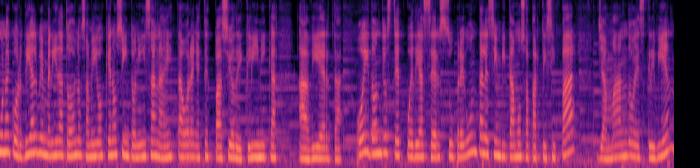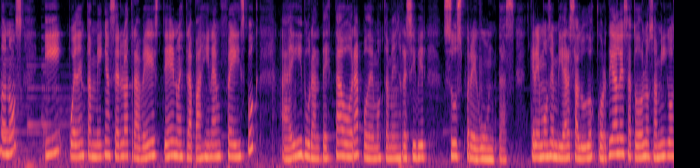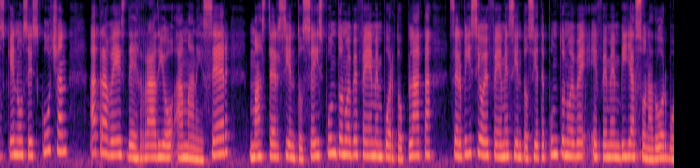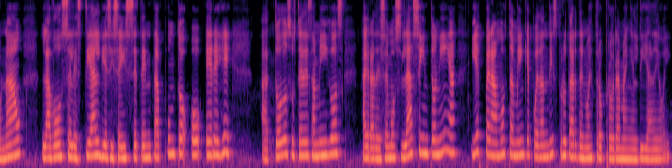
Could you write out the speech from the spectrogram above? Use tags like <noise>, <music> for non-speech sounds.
una cordial bienvenida a todos los amigos que nos sintonizan a esta hora en este espacio de clínica abierta. Hoy donde usted puede hacer su pregunta, les invitamos a participar llamando, escribiéndonos y pueden también hacerlo a través de nuestra página en Facebook. Ahí durante esta hora podemos también recibir sus preguntas. Queremos enviar saludos cordiales a todos los amigos que nos escuchan a través de Radio Amanecer, Master 106.9 FM en Puerto Plata, Servicio FM 107.9 FM en Villa Sonador Bonao, La Voz Celestial 1670.org. A todos ustedes amigos, agradecemos la sintonía y esperamos también que puedan disfrutar de nuestro programa en el día de hoy.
